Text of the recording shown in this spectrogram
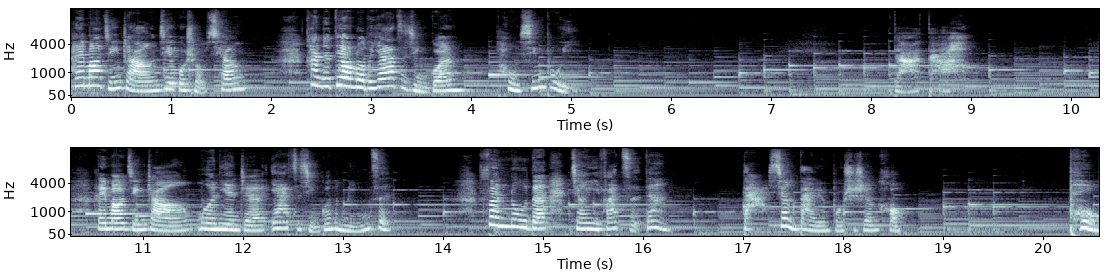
黑猫警长接过手枪，看着掉落的鸭子警官，痛心不已。哒哒，黑猫警长默念着鸭子警官的名字，愤怒地将一发子弹打向大圆博士身后。砰！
